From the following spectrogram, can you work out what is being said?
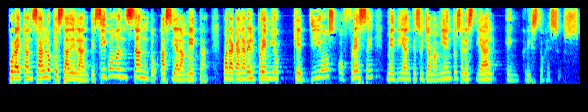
por alcanzar lo que está delante. Sigo avanzando hacia la meta para ganar el premio que Dios ofrece mediante su llamamiento celestial en Cristo Jesús.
